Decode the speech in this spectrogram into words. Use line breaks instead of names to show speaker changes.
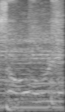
soul.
